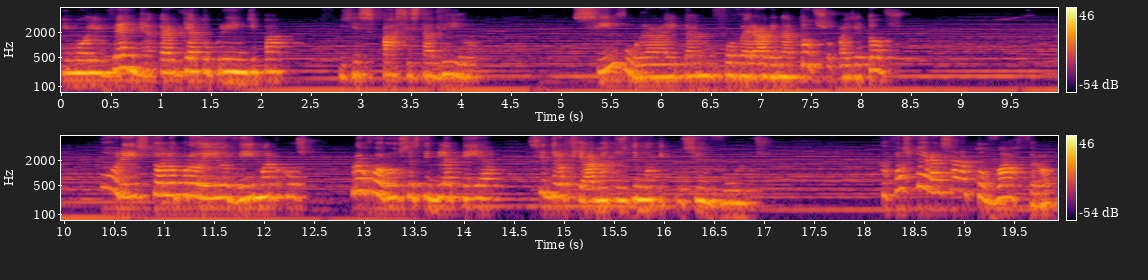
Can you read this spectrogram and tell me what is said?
Η μολυβένια καρδιά του πρίγκιπα είχε σπάσει στα δύο. Σίγουρα ήταν φοβερά δυνατός ο παγετός. Νωρίς το άλλο πρωί ο δήμαρχος προχωρούσε στην πλατεία συντροφιά με τους δημοτικούς συμβούλους. Καθώς περάσαν από το βάθρο,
